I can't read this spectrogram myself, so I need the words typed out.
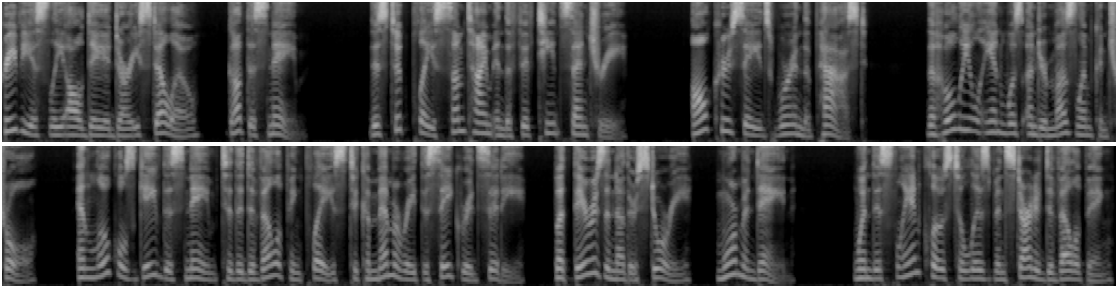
previously Aldeia do Estelo, got this name. This took place sometime in the 15th century. All crusades were in the past. The Holy Land was under Muslim control, and locals gave this name to the developing place to commemorate the sacred city. But there is another story, more mundane. When this land close to Lisbon started developing,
